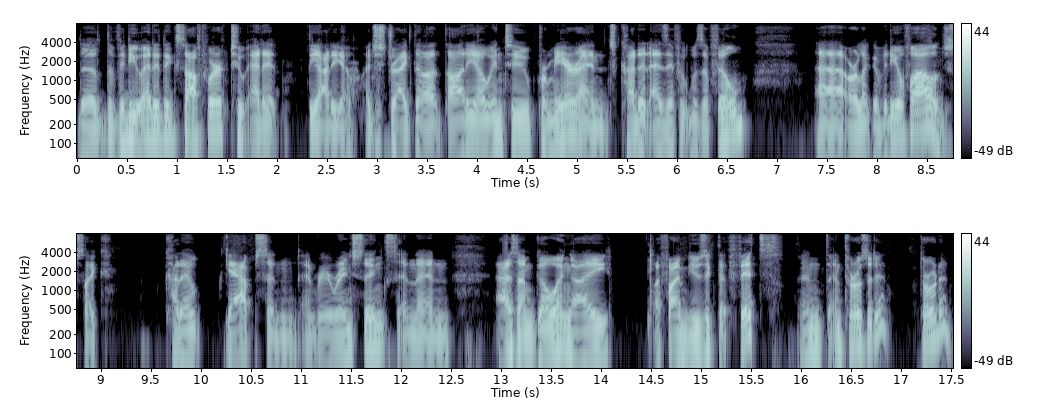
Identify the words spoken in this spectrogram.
the the video editing software, to edit the audio. I just drag the, the audio into Premiere and cut it as if it was a film uh, or like a video file, and just like cut out gaps and and rearrange things and then as i'm going i i find music that fits and and throws it in throw it in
